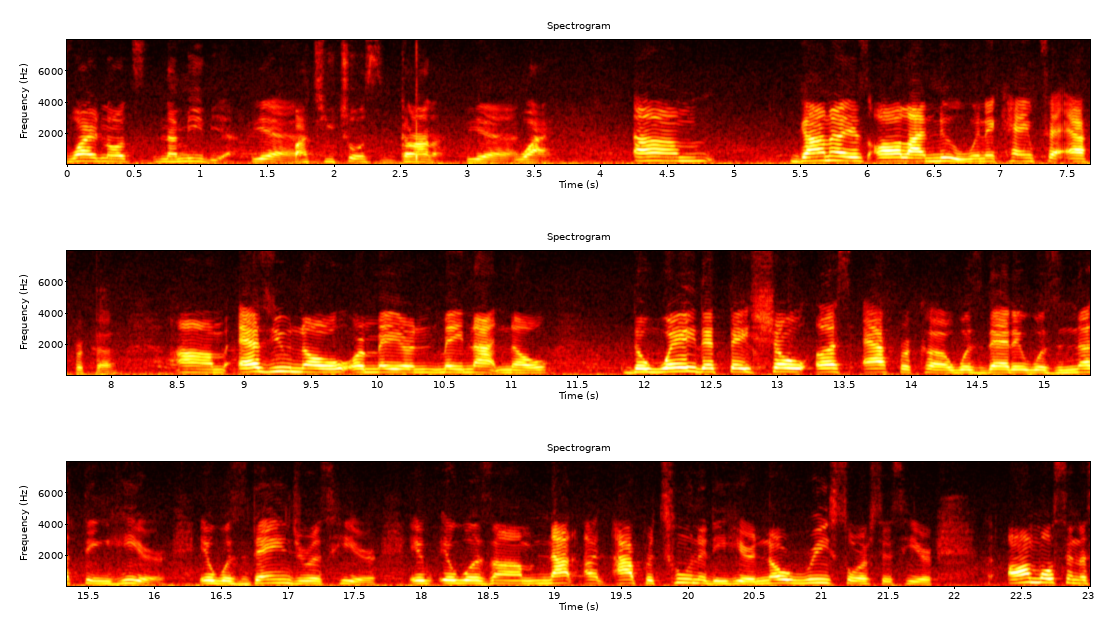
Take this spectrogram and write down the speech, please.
Why not Namibia? Yeah. But you chose Ghana. Yeah. Why? Um, Ghana is all I knew when it came to Africa. Um, as you know, or may or may not know, the way that they show us Africa was that it was nothing here. It was dangerous here. It, it was um, not an opportunity here, no resources here. Almost in the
